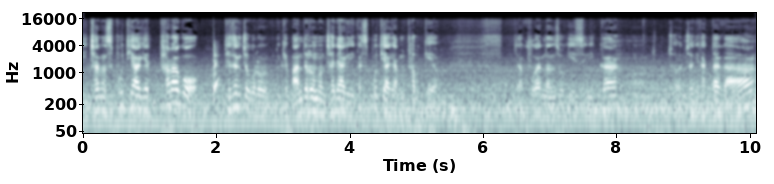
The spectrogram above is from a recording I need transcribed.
이 차는 스포티하게 타라고 태생적으로 이렇게 만들어 놓은 차량이니까 스포티하게 한번 타볼게요. 자 구간 단속이 있으니까 어, 좀 천천히 갔다가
